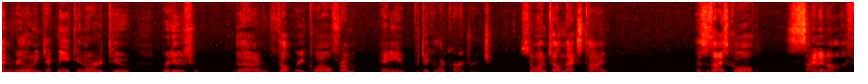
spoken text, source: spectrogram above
and reloading technique in order to reduce the felt recoil from any particular cartridge. So until next time, this is Ice Cold signing off.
